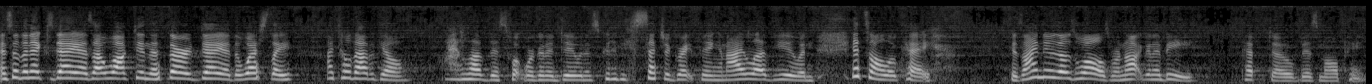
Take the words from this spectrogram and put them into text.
And so the next day, as I walked in the third day of the Wesley, I told Abigail, I love this, what we're going to do, and it's going to be such a great thing, and I love you, and it's all okay. Because I knew those walls were not going to be Pepto Bismol pink.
